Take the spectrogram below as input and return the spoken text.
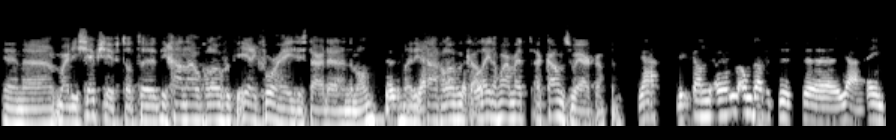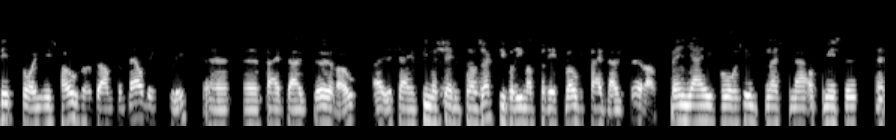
En, uh, maar die Shapeshift, dat, uh, die gaan nou geloof ik, Erik Voorhees is daar de, de man. Maar die Ja, gaan geloof ik alleen nog maar met accounts werken. Ja, je kan, omdat het dus, uh, ja, één bitcoin is hoger dan de meldingsplicht, uh, uh, 5000 euro. als jij een financiële transactie voor iemand verricht boven 5000 euro, ben jij volgens internationaal, of tenminste, eh,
